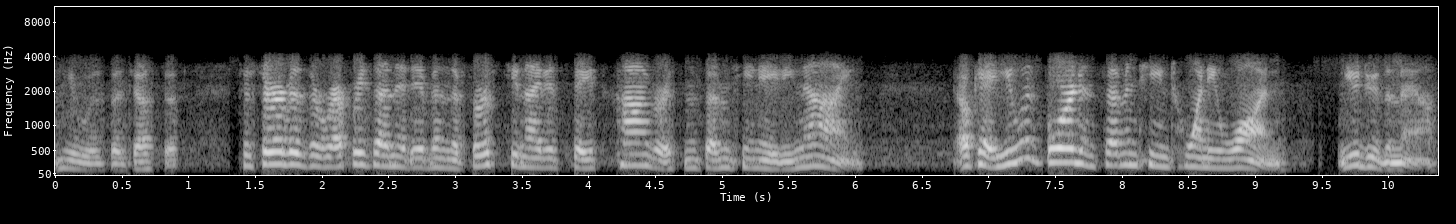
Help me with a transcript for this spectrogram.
he was a justice to serve as a representative in the first United States Congress in 1789. Okay, he was born in 1721. You do the math.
